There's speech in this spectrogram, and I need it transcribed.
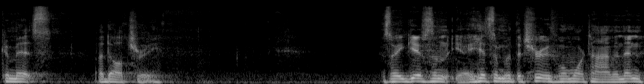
commits adultery. And so he gives them, you know, he hits them with the truth one more time. And then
